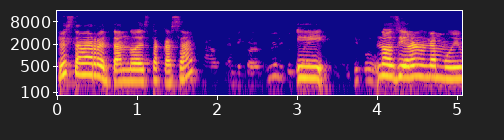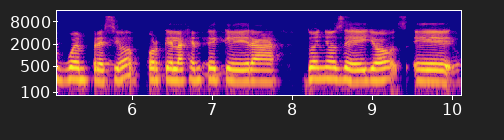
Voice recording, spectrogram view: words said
yo estaba rentando esta casa y nos dieron un muy buen precio porque la gente que era dueños de ellos eh,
